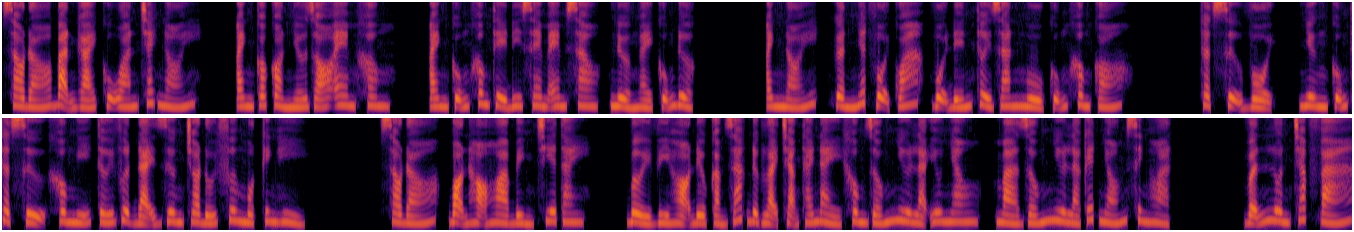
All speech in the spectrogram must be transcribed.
Sau đó bạn gái cũ oán trách nói, anh có còn nhớ rõ em không? Anh cũng không thể đi xem em sao, nửa ngày cũng được. Anh nói, gần nhất vội quá, vội đến thời gian ngủ cũng không có. Thật sự vội, nhưng cũng thật sự không nghĩ tới vượt đại dương cho đối phương một kinh hỉ. Sau đó, bọn họ hòa bình chia tay. Bởi vì họ đều cảm giác được loại trạng thái này không giống như là yêu nhau, mà giống như là kết nhóm sinh hoạt. Vẫn luôn chắp vá,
